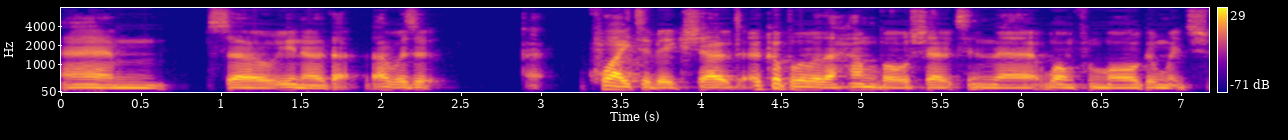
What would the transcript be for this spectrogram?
Um, so you know that that was a, a, quite a big shout. A couple of other handball shouts in there. One from Morgan, which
